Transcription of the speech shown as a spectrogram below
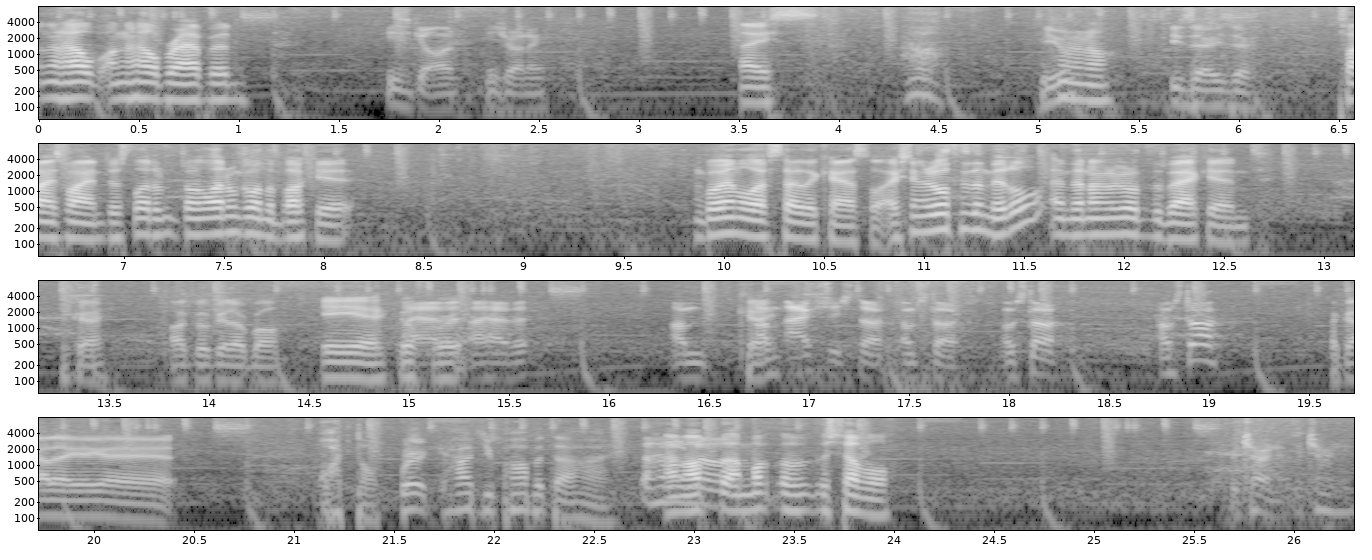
gonna help. I'm gonna help Rapid. He's gone. He's running. Nice. You? don't know. He's there. He's there. It's fine. It's fine. Just let him. Don't let him go in the bucket. I'm going on the left side of the castle. Actually, I'm gonna go through the middle, and then I'm gonna go to the back end. Okay. I'll go get our ball. Yeah, yeah. Go I for it. it. I have it. I'm. Okay. I'm actually stuck. I'm stuck. I'm stuck. I'm stuck. I got it. Yeah, yeah, yeah. What the frick? How'd you pop it that high? I I'm don't up. The, I'm up the, the shovel. Return it. Return it.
